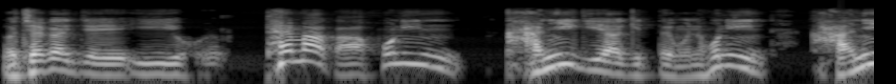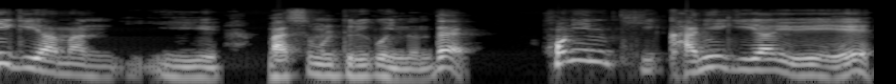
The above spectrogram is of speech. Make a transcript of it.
어, 제가 이제 이 테마가 혼인 간이 기아이기 때문에 혼인 간이 기아만 이 말씀을 드리고 있는데, 혼인 기, 간이 기아 외에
